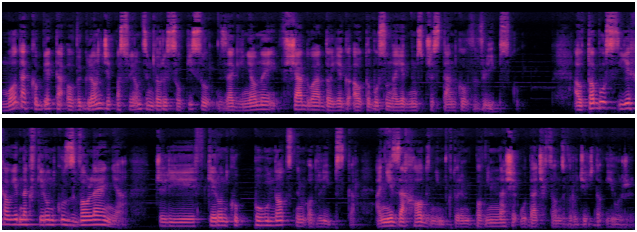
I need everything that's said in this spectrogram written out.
młoda kobieta o wyglądzie pasującym do rysopisu zaginionej wsiadła do jego autobusu na jednym z przystanków w Lipsku. Autobus jechał jednak w kierunku Zwolenia, czyli w kierunku północnym od Lipska, a nie zachodnim, w którym powinna się udać, chcąc wrócić do Iłży.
